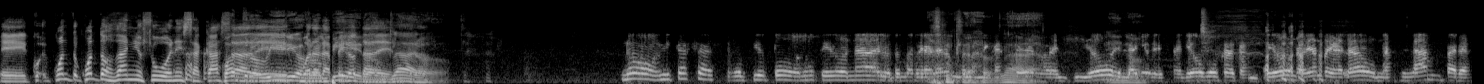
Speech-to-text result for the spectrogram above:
Eh, cu- cuánto- ¿Cuántos daños hubo en esa casa ¿Cuántos de jugar a la pelota adentro? Claro. No, en mi casa se rompió todo, no quedó nada de lo que me regalaron Claro, me casé nada. en el 92, Y el año que salió Boca campeón, me habían regalado unas lámparas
